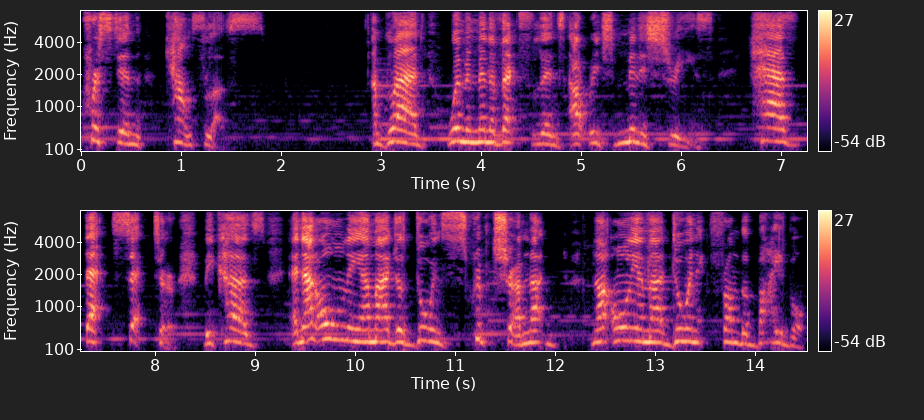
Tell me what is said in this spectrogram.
Christian counselors. I'm glad Women Men of Excellence Outreach Ministries has that sector because, and not only am I just doing scripture, I'm not, not only am I doing it from the Bible,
